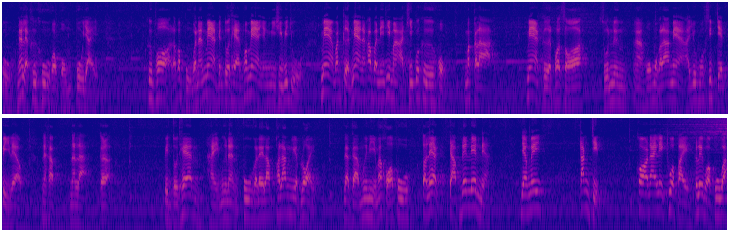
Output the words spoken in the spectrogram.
ปู่ นั่นแหละคือครูของผมปู่ใหญ่ คือพ่อแล้วก็ปู่วันนั้นแม่เป็นตัวแทนเพราะแม่ยังมีชีวิตอยู่ แม่วันเกิดแม่นะครับ วันนี้ที่มาอัดคลิปก็คือ 6 มกราแม่เกิดพศ01อ่า6มกราแม่อายุ 67 ปีแล้วนะครับ นั่นแหละก็เป็นตัวแทนให้มือนั่นปูก็ได้รับพลังเรียบร้อย แล้วก็มือนี่มาขอปูตอนแรกจับเล่นๆเนี่ย ยังไม่ตั้งจิต ก็ได้เลขทั่วไป ก็เลยบอกปูว่า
